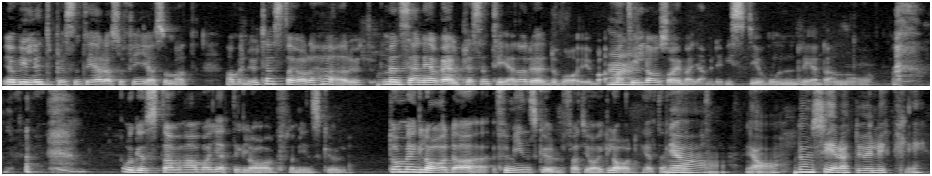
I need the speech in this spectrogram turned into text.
Jag ville inte presentera Sofia som att Ja men nu testar jag det här. Men sen när jag väl presenterade då var ju bara Matilda hon sa ju bara ja men det visste ju hon redan. Och, och Gustav han var jätteglad för min skull. De är glada för min skull för att jag är glad helt enkelt. ja, ja. De ser att du är lycklig.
